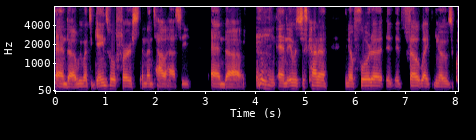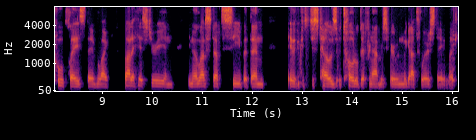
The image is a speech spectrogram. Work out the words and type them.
And uh, we went to Gainesville first, and then Tallahassee, and uh, and it was just kind of you know Florida. It, it, felt like you know it was a cool place. They have like a lot of history and you know a lot of stuff to see. But then it, you could just tell it was a total different atmosphere when we got to Florida State. Like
